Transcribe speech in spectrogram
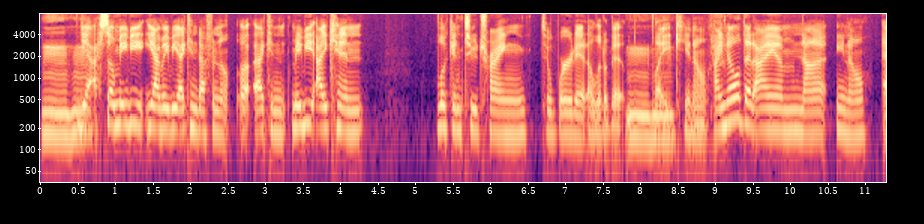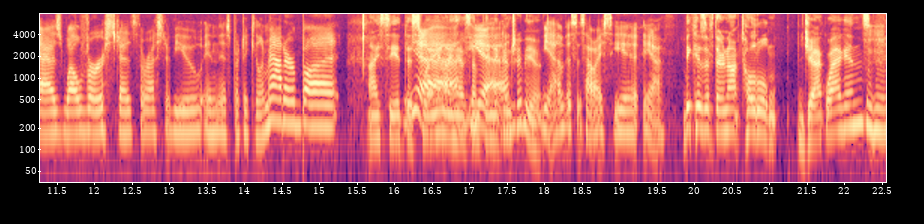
Mm-hmm. Yeah. So maybe, yeah, maybe I can definitely, uh, I can, maybe I can look into trying to word it a little bit Mm-hmm. like, you know, I know that I am not, you know, as well versed as the rest of you in this particular matter, but I see it this yeah, way and I have something yeah, to contribute. Yeah, this is how I see it. Yeah. Because if they're not total jackwagons, Mm-hmm.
